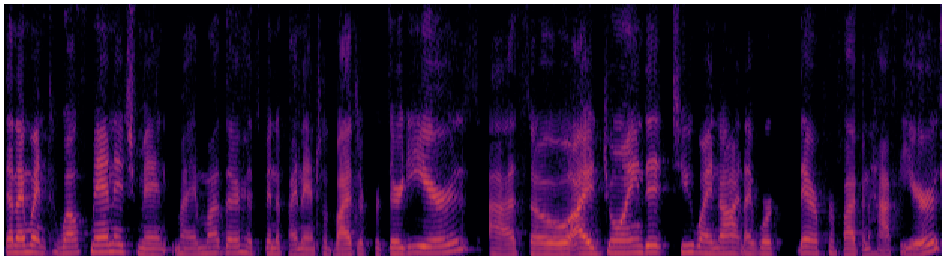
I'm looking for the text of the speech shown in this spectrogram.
Then I went to wealth management. My mother has been a financial advisor for 30 years. Uh, so I joined it too. Why not? And I worked there for five and a half years.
